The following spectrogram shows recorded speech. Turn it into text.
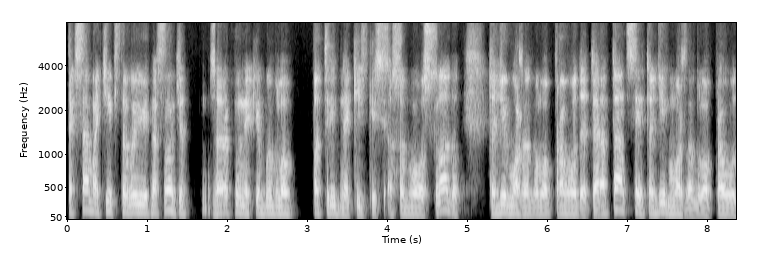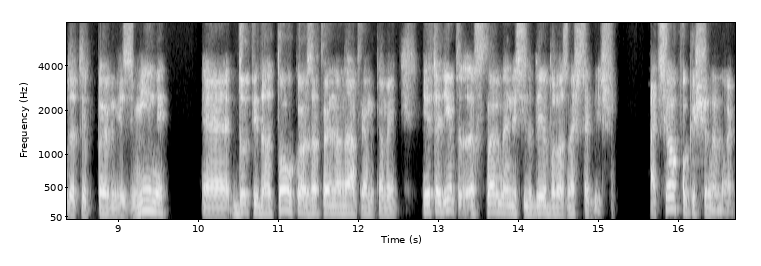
Так само ті, хто воюють на фронті, за рахунок, якби було потрібна кількість особового складу, тоді можна було проводити ротації, тоді можна було проводити певні зміни е, до підготовки за певними напрямками, і тоді впевненість людей була значно більше. А цього поки що немає.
